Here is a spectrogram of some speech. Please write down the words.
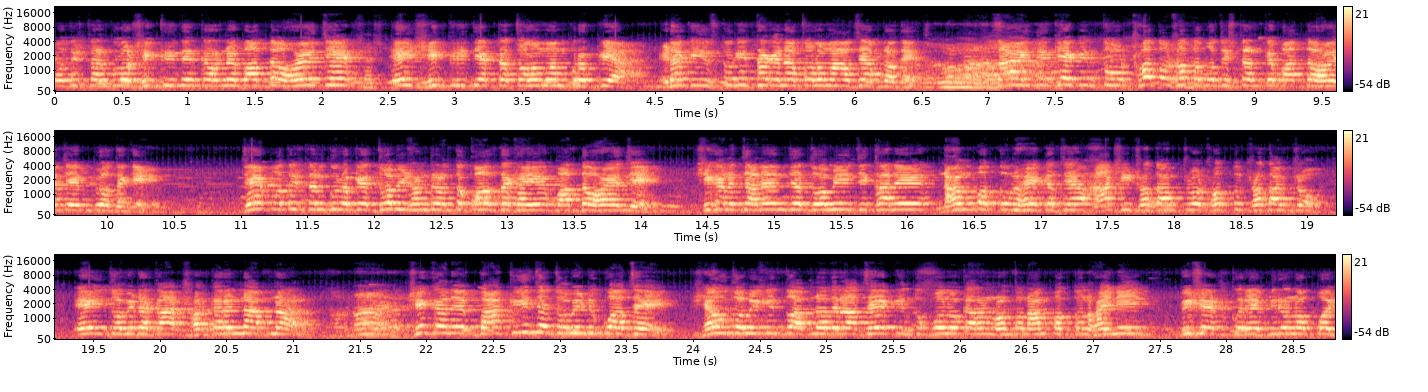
প্রতিষ্ঠানগুলো স্বীকৃতির কারণে বাদ দেওয়া হয়েছে, এই স্বীকৃতি একটা চলমান প্রক্রিয়া। এটা কি স্থগিত থাকে না চলমান আছে আপনাদের? তাই দেখে কিন্তু শত শত প্রতিষ্ঠানকে বাদ দেওয়া হয়েছে এমপিও থেকে। যে প্রতিষ্ঠানগুলোকে জমি সংক্রান্ত কল দেখাইয়ে বাদ দেওয়া হয়েছে সেখানে জানেন যে জমি যেখানে নামপত্তন হয়ে গেছে, আশি শতাংশ, সত্তর শতাংশ, এই জমিটা কার? সরকারের না আপনার? সেখানে বাকি যে জমিটুকু আছে, সেও জমি কিন্তু আপনাদের আছে, কিন্তু কোনো কারণবশত নামপত্তন হয়নি। বিশেষ করে বিরানব্বই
